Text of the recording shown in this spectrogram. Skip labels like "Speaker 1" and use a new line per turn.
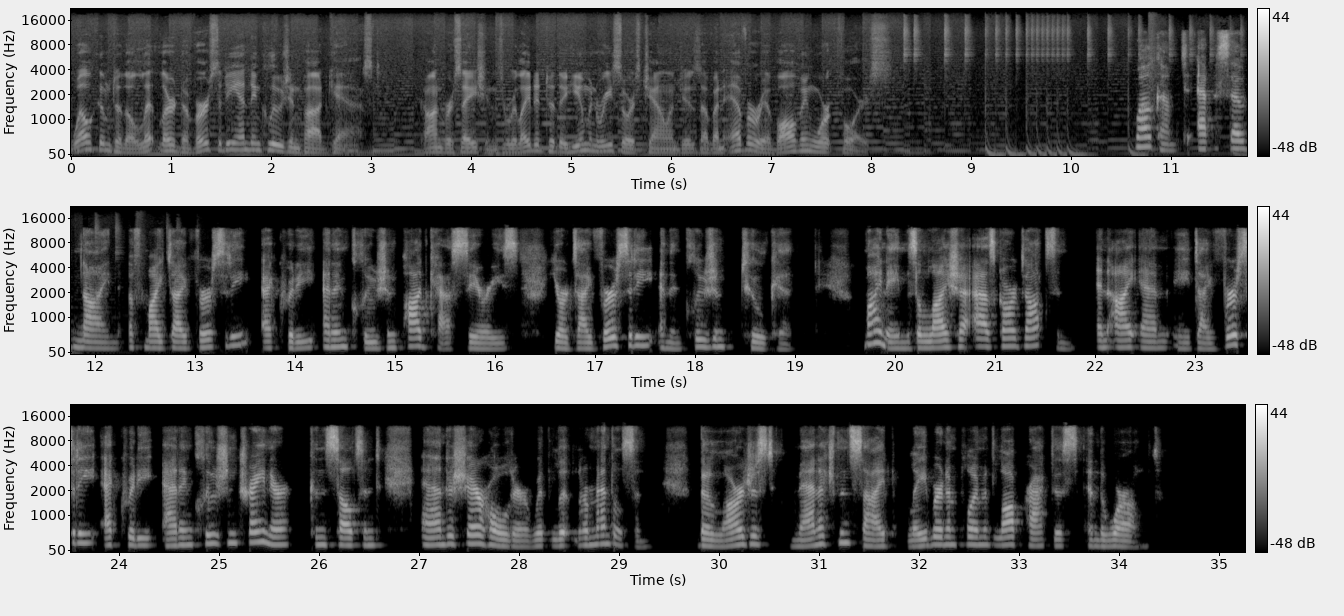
Welcome to the Littler Diversity and Inclusion Podcast. Conversations related to the human resource challenges of an ever evolving workforce.
Welcome to episode 9 of my Diversity, Equity, and Inclusion podcast series, your Diversity and Inclusion Toolkit. My name is Elijah Asgar Dotson, and I am a diversity, equity, and inclusion trainer, consultant, and a shareholder with Littler Mendelson, the largest management side labor and employment law practice in the world.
